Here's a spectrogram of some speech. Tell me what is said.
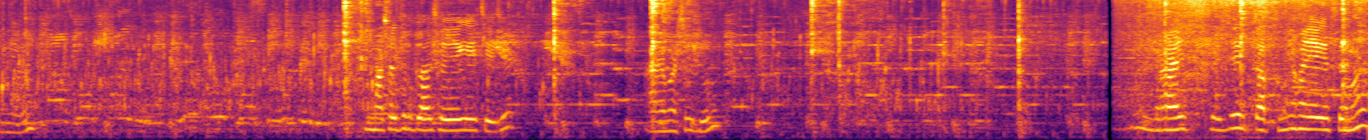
নেব গাছ হয়ে গেছে যে। আর মাছের ঝুল। এই যে চাটনি হয়ে গেছে আমার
